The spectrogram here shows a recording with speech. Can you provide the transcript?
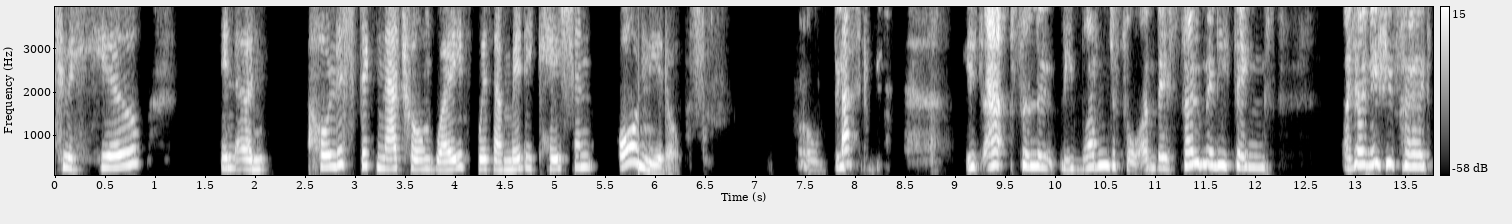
to heal in a holistic, natural way with a medication or needles. Oh, this it's absolutely wonderful. And there's so many things. I don't know if you've heard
